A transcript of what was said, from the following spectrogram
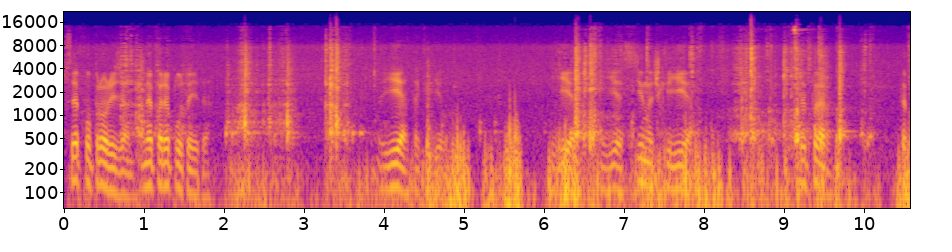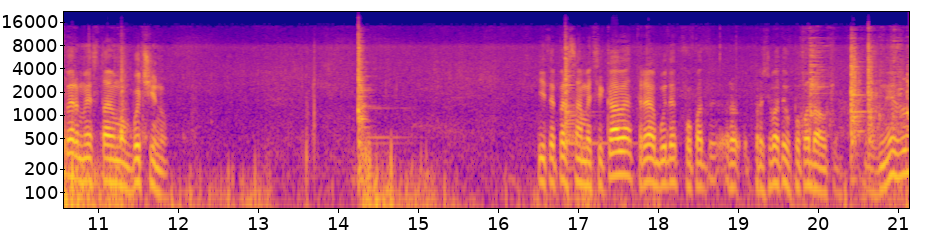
Все по прорізям. Не переплутаєте. Є таке діло. Є, є, стіночки є. Тепер, тепер ми ставимо бочину. І тепер саме цікаве, треба буде попад... працювати в попадалки. Знизу.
